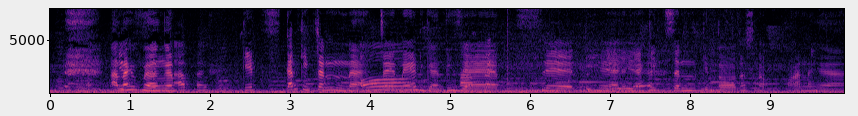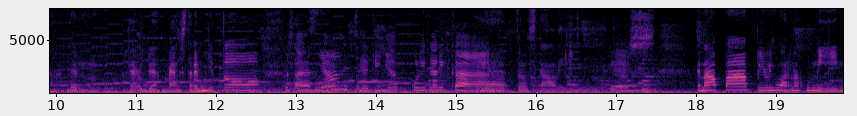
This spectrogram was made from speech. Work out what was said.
Aneh Kids banget. apa? Kids kan kitchen. Nah Oh. c nya diganti z. Z iya ya jadinya iya. kitchen gitu. Terus kok aneh ya? Dan kayak udah mainstream gitu terus akhirnya jadinya kulinerika Iya betul sekali. Iya. Terus kenapa pilih warna kuning?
